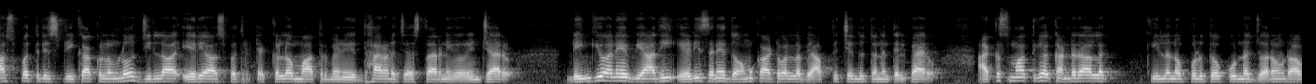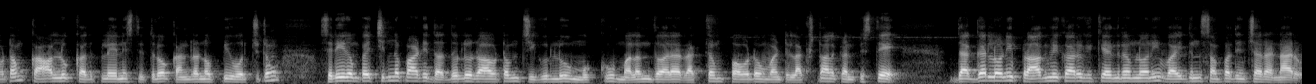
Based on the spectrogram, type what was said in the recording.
ఆసుపత్రి శ్రీకాకుళంలో జిల్లా ఏరియా ఆసుపత్రి టెక్కల్లో మాత్రమే నిర్ధారణ చేస్తారని వివరించారు. డెంగ్యూ అనే వ్యాధి ఏడిస్ అనే దోమకాటు వల్ల వ్యాప్తి చెందుతుందని తెలిపారు. అకస్మాత్తుగా కండరాల కీళ్ళ నొప్పులతో కూడిన జ్వరం రావటం కాళ్ళు కదుపులేని స్థితిలో కండ్ల నొప్పి వచ్చటం శరీరంపై చిన్నపాటి దద్దుర్లు రావటం చిగుళ్ళు ముక్కు మలం ద్వారా రక్తం పోవడం వంటి లక్షణాలు కనిపిస్తే దగ్గరలోని ప్రాథమిక ఆరోగ్య కేంద్రంలోని వైద్యుని సంప్రదించారన్నారు.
